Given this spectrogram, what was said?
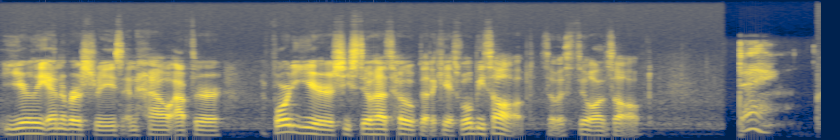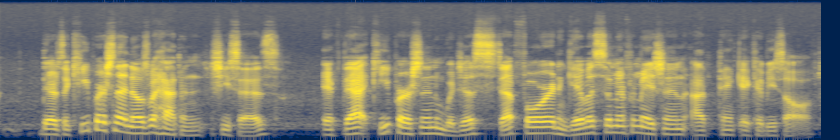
yearly anniversaries and how after 40 years she still has hope that the case will be solved. So it's still unsolved. dang There's a key person that knows what happened, she says. if that key person would just step forward and give us some information, I think it could be solved.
